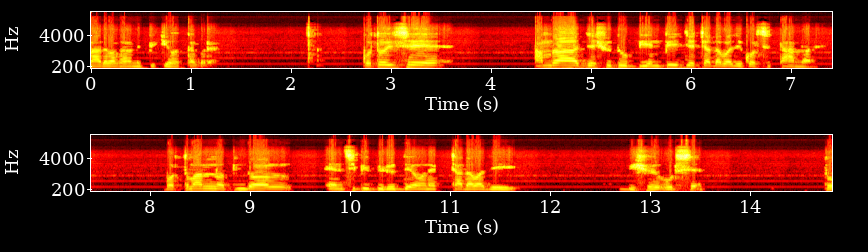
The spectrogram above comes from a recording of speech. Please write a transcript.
না দেওয়ার কারণে পিটি হত্যা করে। কত হয়েছে আমরা যে শুধু বিএনপি যে চাঁদাবাজি করছে তা নয়, বর্তমান নতুন দল এনসিপি বিরুদ্ধে অনেক চাঁদাবাজি বিষয় উঠছে। তো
